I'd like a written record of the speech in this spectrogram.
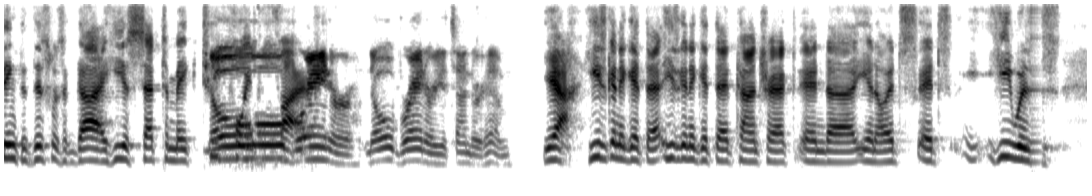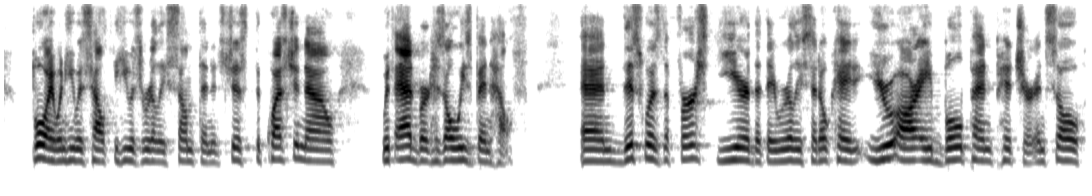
think that this was a guy. He is set to make two no brainer, no brainer. You tender him. Yeah, he's going to get that. He's going to get that contract, and uh, you know, it's it's he was, boy, when he was healthy, he was really something. It's just the question now with Adbert has always been health. And this was the first year that they really said, okay, you are a bullpen pitcher. And so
